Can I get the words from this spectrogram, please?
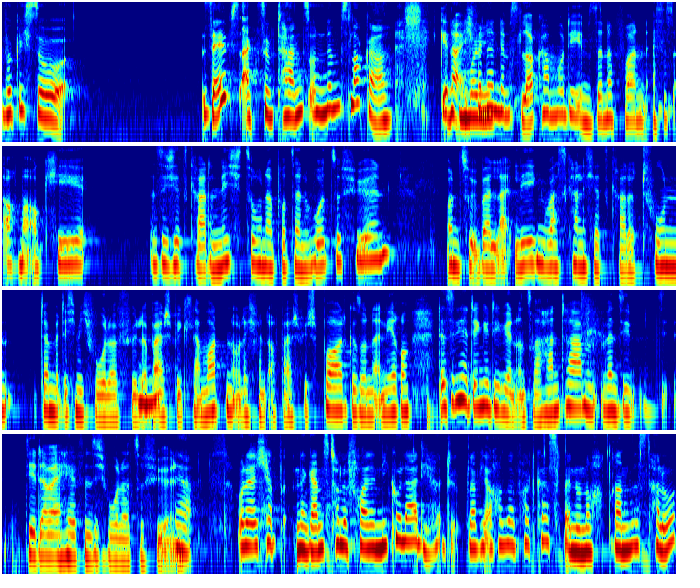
Wirklich so Selbstakzeptanz und nimm's locker. Genau, ich Mutti. finde, nimm's locker, Mutti, im Sinne von, es ist auch mal okay, sich jetzt gerade nicht zu 100% wohlzufühlen und zu überlegen, was kann ich jetzt gerade tun, damit ich mich wohler Mhm. fühle. Beispiel Klamotten oder ich finde auch Beispiel Sport, gesunde Ernährung. Das sind ja Dinge, die wir in unserer Hand haben, wenn sie dir dabei helfen, sich wohler zu fühlen. Ja. Oder ich habe eine ganz tolle Freundin, Nicola, die hört, glaube ich, auch unseren Podcast, wenn du noch dran bist. Hallo.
